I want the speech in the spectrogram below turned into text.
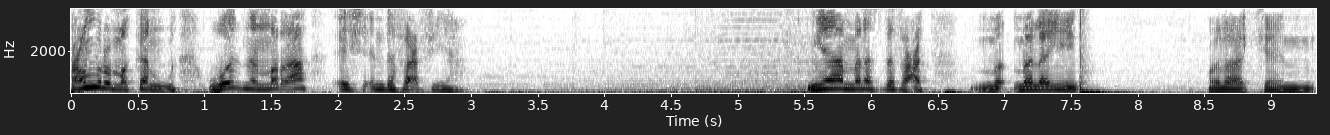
عمره ما كان وزن المرأة إيش اندفع فيها. يا ناس دفعت ملايين. ولكن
